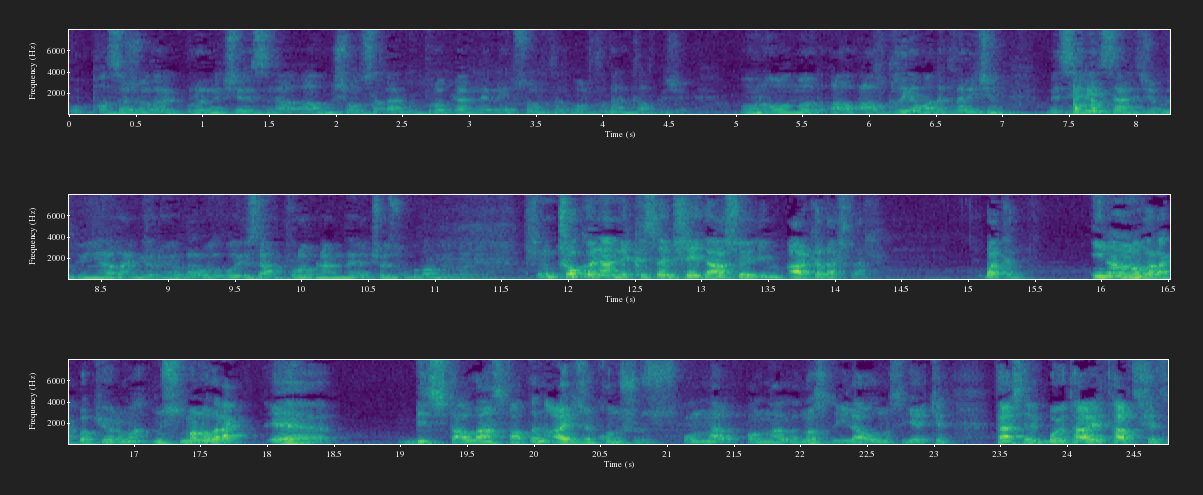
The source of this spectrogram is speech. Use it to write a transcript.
bu pasaj olarak buranın içerisine al- almış olsalar bu problemlerin hepsi orta, ortadan kalkacak. Onu olma, al- algılayamadıkları için meseleyi sadece bu dünyadan görüyorlar. O, o yüzden problemlere çözüm bulamıyorlar yani. Şimdi çok önemli kısa bir şey daha söyleyeyim arkadaşlar. Bakın inanan olarak bakıyorum ha. Müslüman olarak e, biz işte Allah'ın sıfatlarını ayrıca konuşuruz onlar onlarla. Nasıl ilah olması gerekir. Felsefik boyutu ayrı tartışırız.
